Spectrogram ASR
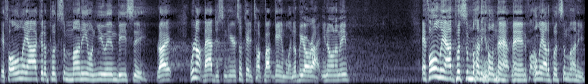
if only I could have put some money on UMBC, right? We're not Baptists in here. It's okay to talk about gambling. It'll be all right. You know what I mean? If only I'd put some money on that, man. If only I'd have put some money.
